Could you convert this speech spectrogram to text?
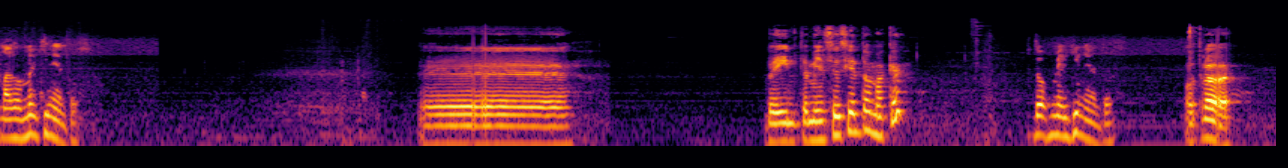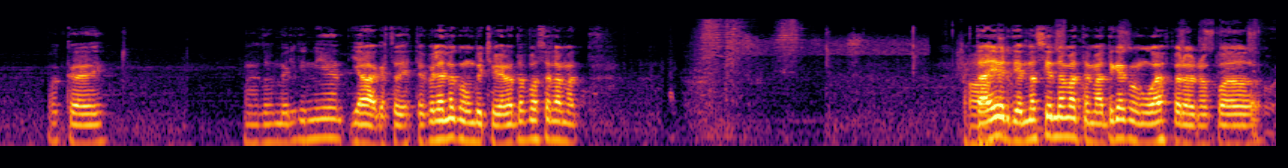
Más 2500. Eh, 20.600 más qué? 2500. Otra vez. Ok. Más 2.500. Ya va, que estoy, estoy peleando con un bicho, ya no te puedo hacer la mat. Me está Fuck. divirtiendo haciendo matemática con Wes, pero no puedo.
